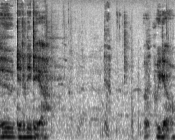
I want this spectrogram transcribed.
Oh diddly dear. Up we go.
